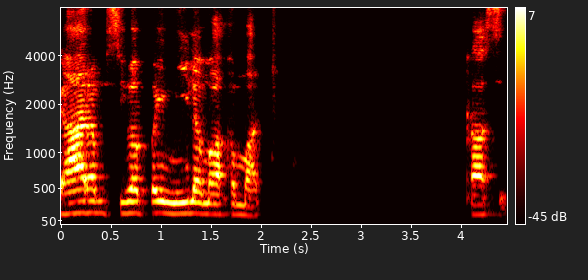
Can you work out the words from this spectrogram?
காரம் சிவப்பை நீலமாக மாற்றும். காசி.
